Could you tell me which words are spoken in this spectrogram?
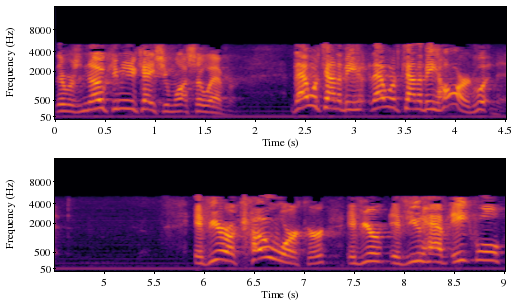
There was no communication whatsoever. That would kind of be that would kind of be hard, wouldn't it? If you're a coworker, if you're if you have equal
